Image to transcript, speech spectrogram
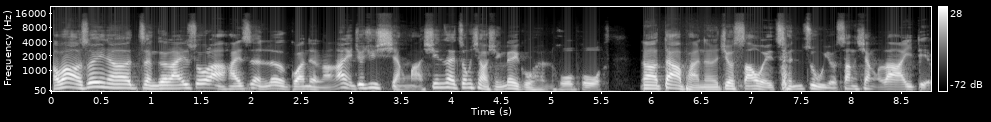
好不好？所以呢，整个来说啦，还是很乐观的啦。那你就去想嘛，现在中小型类股很活泼，那大盘呢就稍微撑住，有上向拉一点。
